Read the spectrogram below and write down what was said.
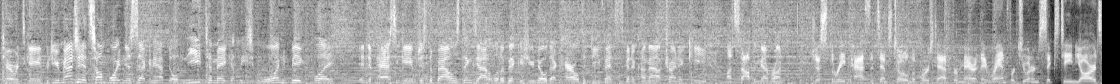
Terrence Gaines. But you imagine at some point in this second half, they'll need to make at least one big play in the passing game just to balance things out a little bit because you know that Carrollton defense is going to come out trying to key on stopping that run. Just three pass attempts total in the first half for Merritt. They ran for 216 yards.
